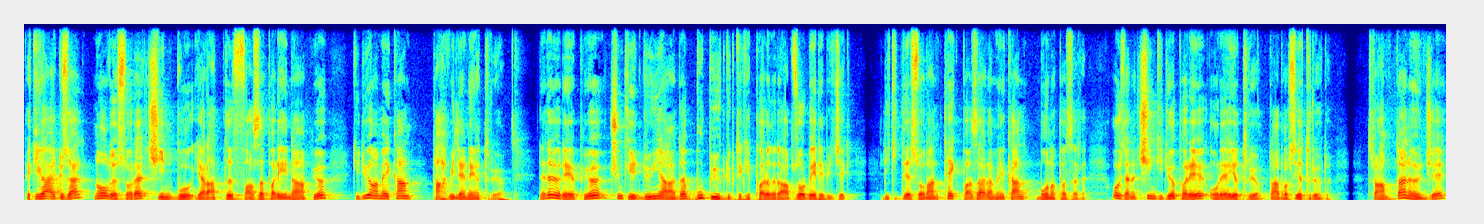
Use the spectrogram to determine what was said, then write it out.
Peki gayet güzel. Ne oluyor sonra? Çin bu yarattığı fazla parayı ne yapıyor? Gidiyor Amerikan tahvillerine yatırıyor. Neden öyle yapıyor? Çünkü dünyada bu büyüklükteki paraları absorbe edebilecek likiditesi olan tek pazar Amerikan bono pazarı. O yüzden Çin gidiyor parayı oraya yatırıyor. Daha doğrusu yatırıyordu. Trump'tan önce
